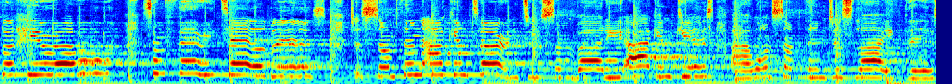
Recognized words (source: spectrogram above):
superhero, some fairy tale bliss. Just something I can turn to, somebody I can kiss. I want something just like this.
